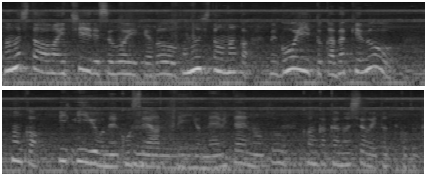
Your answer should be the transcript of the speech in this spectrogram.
この人はまあ1位ですごいけどこの人もなんかね5位とかだけどなんかいいよね個性あっていいよね、みたいな感覚の人がいたってことだ。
